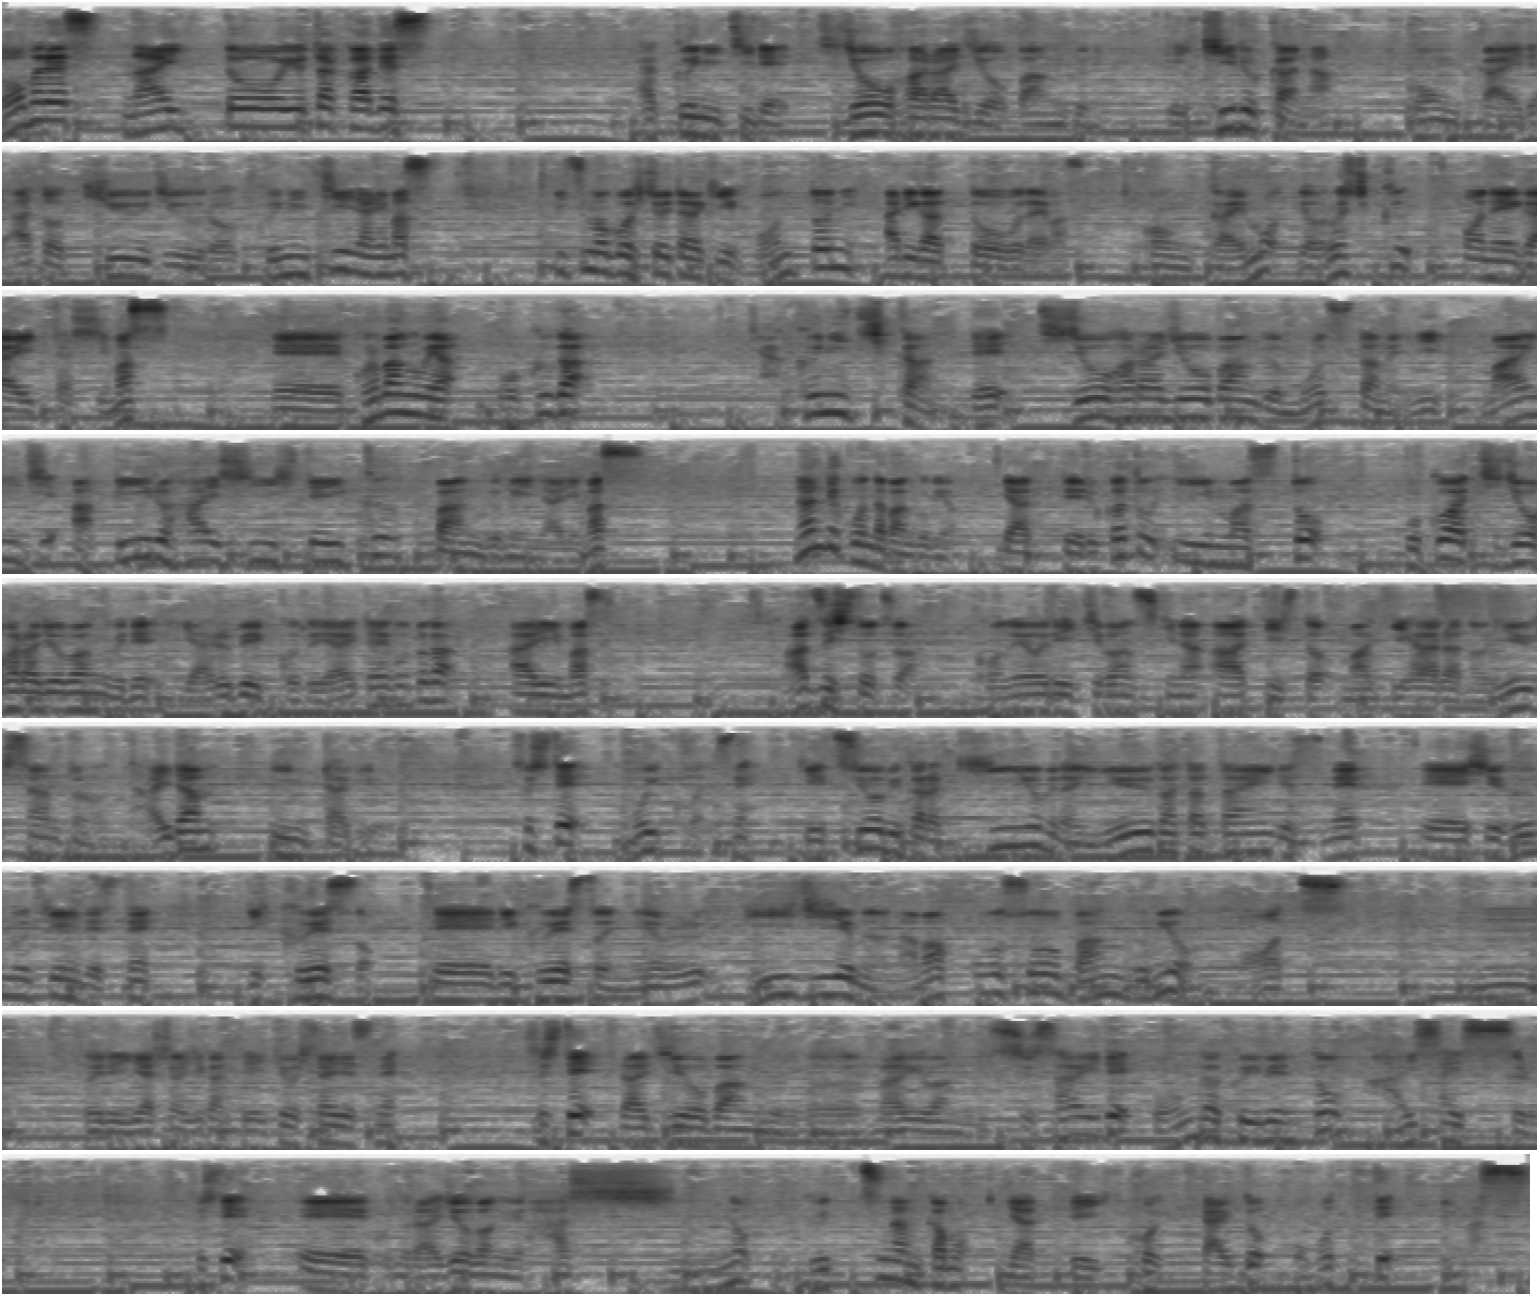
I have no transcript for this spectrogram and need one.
どうもです。内藤豊です。100日で地上波ラジオ番組できるかな？今回であと96日になります。いつもご視聴いただき本当にありがとうございます。今回もよろしくお願いいたします、えー、この番組は僕が100日間で地上波ラジオ番組を持つために毎日アピール配信していく番組になります。なんでこんな番組をやっているかと言いますと僕は地上波ラジオ番組でやるべきことやりたいことがあります。まず1つはこの世で一番好きなアーティスト牧原紀之さんとの対談インタビュー。そしてもう1個はですね月曜日から金曜日の夕方帯にですね、えー、主婦向けにですねリクエスト、えー、リクエストによる BGM の生放送番組を持つ。うん。それで癒しの時間提供したいですね。そしてラジオ番組このラジオ番組主催で音楽イベントを開催すること。そして、えー、このラジオ番組発信のグッズなんかもやっていきたいと思っています。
